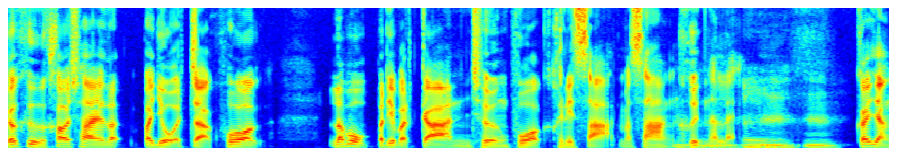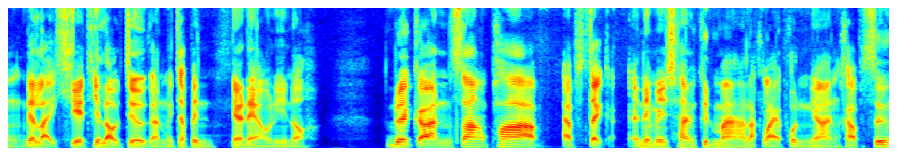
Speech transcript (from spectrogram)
ก็คือเขาใช้ประโยชน์จากพวกระบบปฏิบัติการเชิงพวกคณิตศาสตร์มาสร้างขึ้นนั่นแหละอือืมมอืมก็อย่างในหลายเคสที่เราเจอกันมันจะเป็นแนวๆนี้เนาะด้วยการสร้างภาพ abstract animation ขึ้นมาหลากหลายผลงานครับ ซึ่ง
